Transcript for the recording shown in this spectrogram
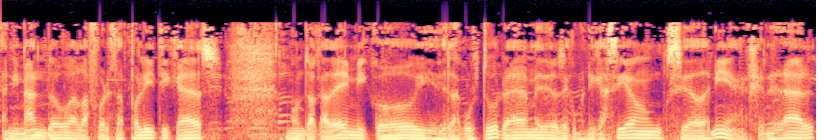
animando a las fuerzas políticas, mundo académico y de la cultura, medios de comunicación, ciudadanía en general,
